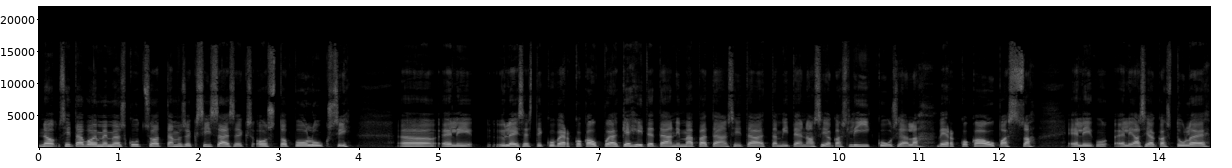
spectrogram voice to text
No sitä voimme myös kutsua tämmöiseksi sisäiseksi ostopoluksi. Eli yleisesti kun verkkokauppoja kehitetään, niin mäpätään sitä, että miten asiakas liikkuu siellä verkkokaupassa. Eli, kun, eli asiakas tulee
